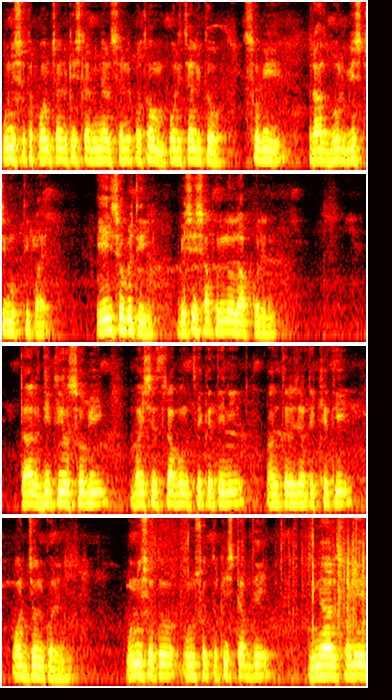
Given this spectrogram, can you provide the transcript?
উনিশশো পঞ্চান্ন সেনের প্রথম পরিচালিত ছবি রাতভর বৃষ্টি মুক্তি পায়। এই ছবিটি বেশি সাফল্য লাভ করেন। তার দ্বিতীয় ছবি বাইশে শ্রাবণ থেকে তিনি আন্তর্জাতিক খ্যাতি অর্জন করেন। উনিশশত উনসত্তর খ্রিস্টাব্দে মৃণাল সেনের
